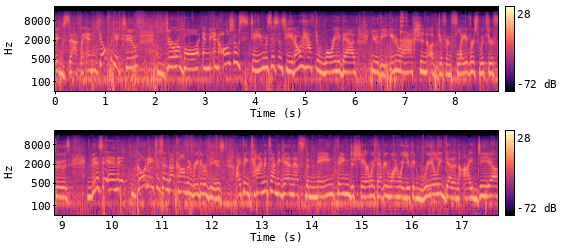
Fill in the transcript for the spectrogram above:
Exactly. And don't forget too, durable and, and also stain resistant so you don't have to worry about, you know, the interaction of different flavors with your foods. This and go to hsn.com and read the reviews. I think time and time again, that's the main thing to share with everyone where you can really get an idea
